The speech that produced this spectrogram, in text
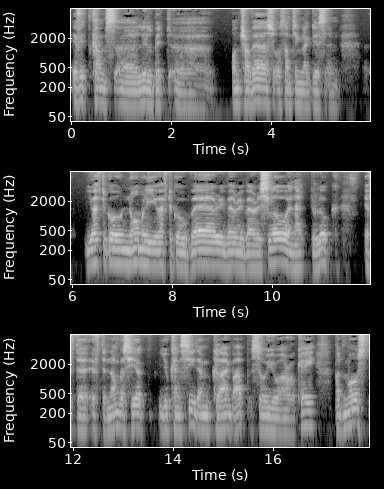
if it comes a little bit uh, on traverse or something like this. And you have to go, normally you have to go very, very, very slow and have to look if the, if the numbers here, you can see them climb up, so you are okay. But most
